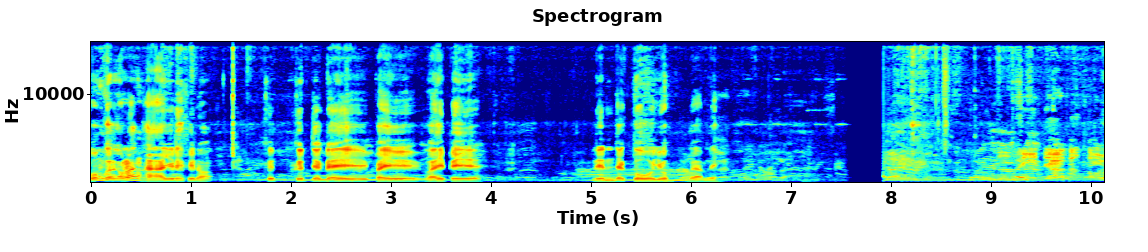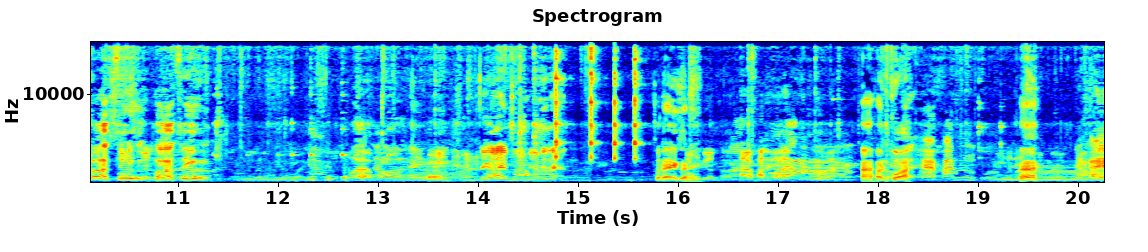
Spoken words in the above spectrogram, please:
ผมก็กำลังหาอยู่ที่พี่น้องคือคืออยากได้ไปไหวไปเรียนจักโตอยู่แบบนี้ ว่าซื้อว่าซื้อเด็กอะไรมือหนึ่งด้วยนะเท่าใดก่อนนี่หาพันวะ5,000กว่าหาพันฮะจะขาย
